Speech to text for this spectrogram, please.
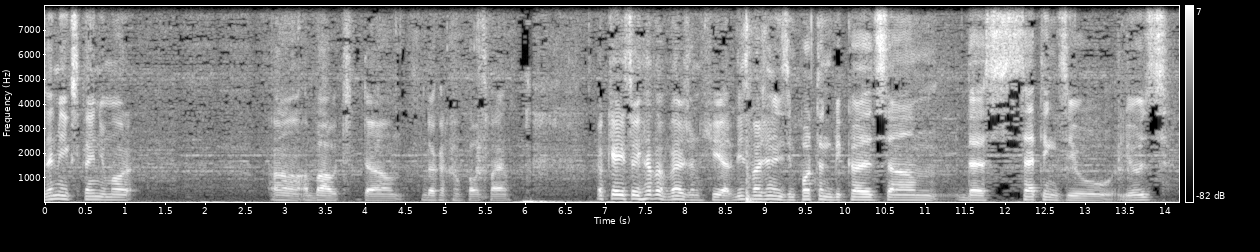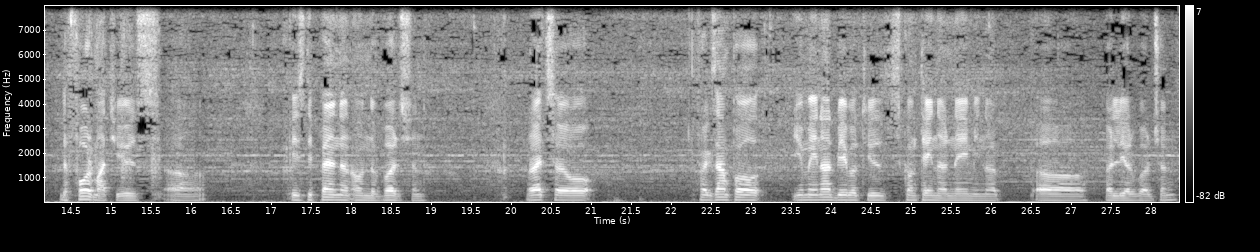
Let me explain you more uh, about the um, docker compose file okay so you have a version here. This version is important because um, the settings you use the format you use uh, is dependent on the version right? So for example you may not be able to use container name in a uh, earlier version.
